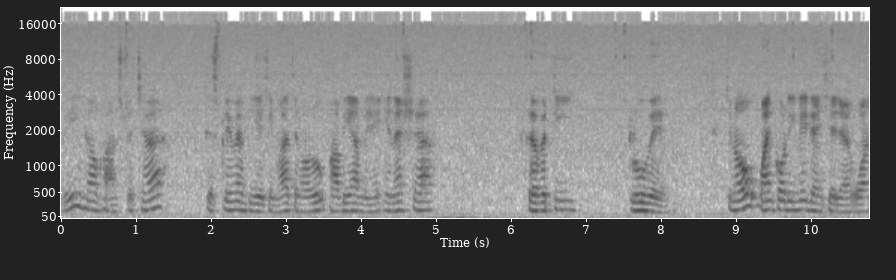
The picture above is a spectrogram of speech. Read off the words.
ပြီးနောက်က structure displacement ပြီးရဲ့အချိန်မှာကျွန်တော်တို့မပေးရမယ် inertia gravity global ကျွန်တော် y coordinate တိုင်းရှင်းကြ y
